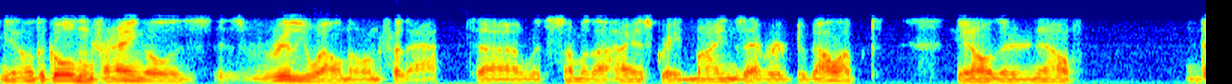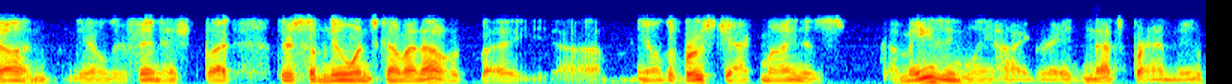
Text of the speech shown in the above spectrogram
you know the golden triangle is is really well known for that uh, with some of the highest grade mines ever developed you know that are now done you know they're finished but there's some new ones coming out. Uh, you know the Brucejack mine is amazingly high grade and that's brand new.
